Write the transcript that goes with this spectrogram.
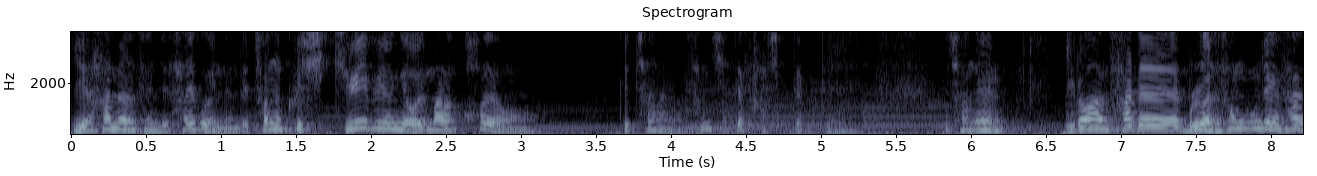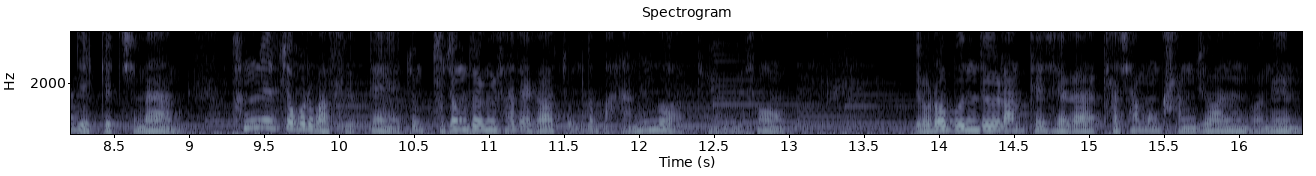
일하면서 이제 살고 있는데 저는 그 시- 기회비용이 얼마나 커요. 그렇잖아요. 30대, 40대 때. 저는 이러한 사례, 물론 성공적인 사례도 있겠지만 확률적으로 봤을 때 좀 부정적인 사례가 좀 더 많은 것 같아요. 그래서 여러분들한테 제가 다시 한번 강조하는 거는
